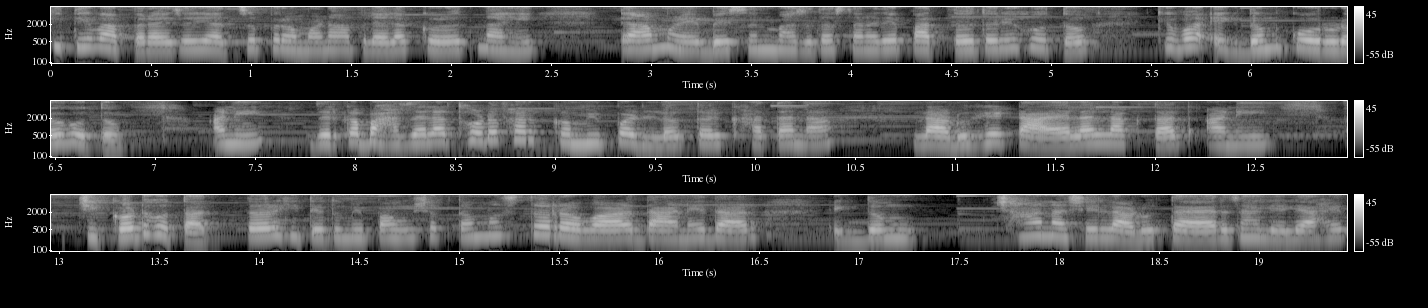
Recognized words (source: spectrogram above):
किती वापरायचं याचं प्रमाण आपल्याला कळत नाही. त्यामुळे बेसन भाजत असताना ते पातळ तरी होतं किंवा एकदम कोरडं होतं. आणि जर का भाजायला थोडंफार कमी पडलं तर खाताना लाडू हे टाळायला लागतात आणि चिकट होतात. तर इथे तुम्ही पाहू शकता मस्त रवाळ दाणेदार एकदम छान असे लाडू तयार झालेले आहेत.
